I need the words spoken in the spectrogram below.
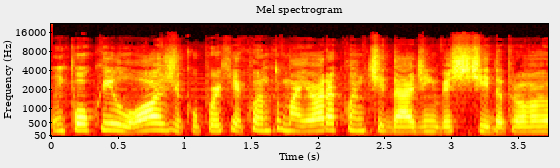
um pouco ilógico, porque quanto maior a quantidade investida, provavelmente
